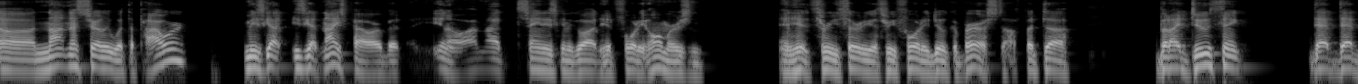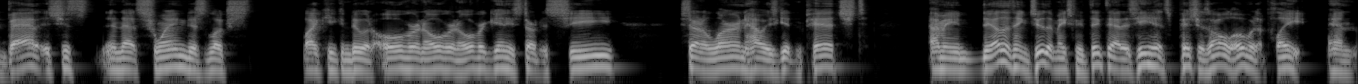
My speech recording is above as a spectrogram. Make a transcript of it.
Uh, not necessarily with the power, I mean, he's got he's got nice power, but you know, I'm not saying he's going to go out and hit 40 homers and and hit 330 or 340 do Cabrera stuff. But uh, but I do think that that bat it's just and that swing just looks like he can do it over and over and over again. He's starting to see, starting to learn how he's getting pitched. I mean, the other thing too that makes me think that is he hits pitches all over the plate and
